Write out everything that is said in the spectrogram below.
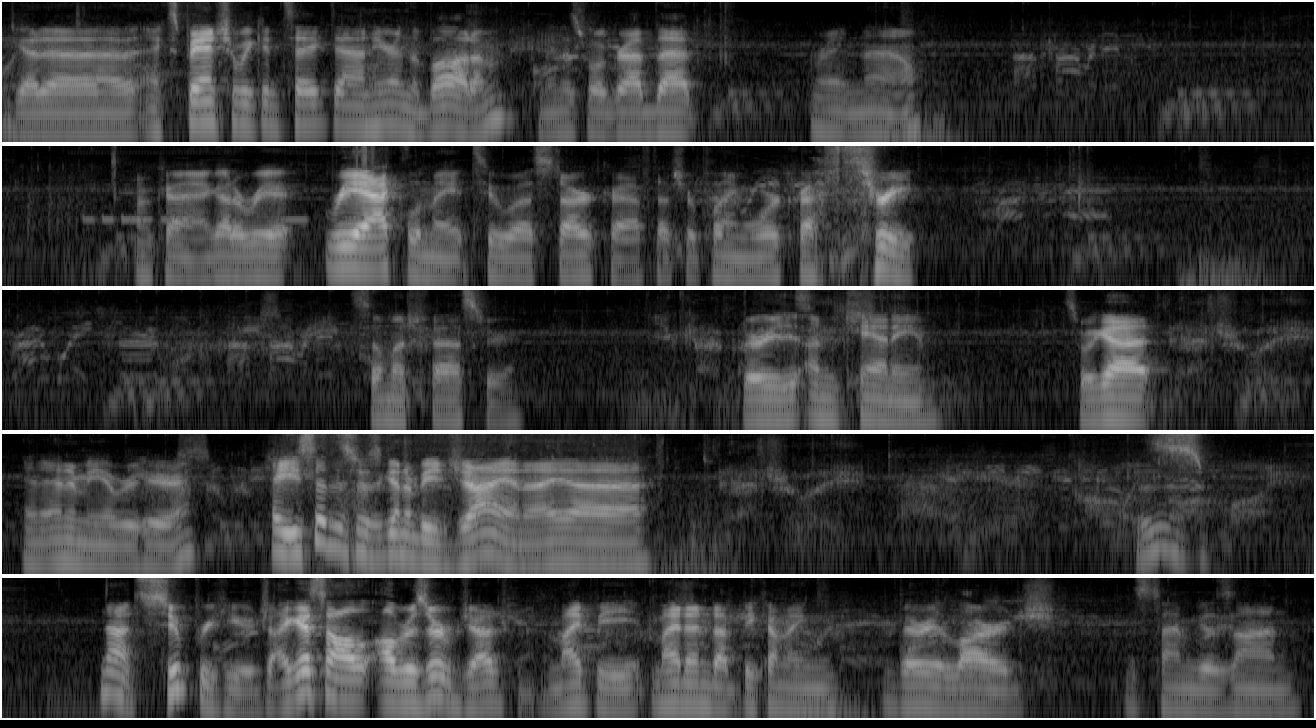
We got a, an expansion we can take down here in the bottom. Might as well grab that right now. Okay, I gotta re reacclimate to uh, StarCraft after playing Warcraft 3. So much faster. Very uncanny. So we got an enemy over here. Hey, you said this was gonna be giant. I, uh... This is not super huge. I guess I'll, I'll reserve judgment. It might be, might end up becoming very large as time goes on.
